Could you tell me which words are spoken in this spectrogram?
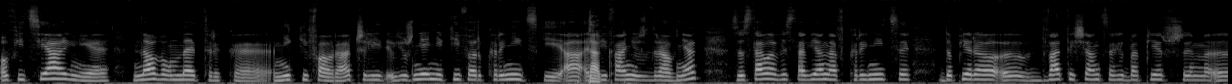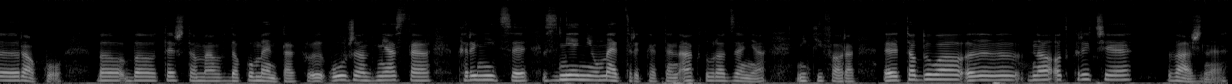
oficjalnie nową metrykę Nikifora, czyli już nie Nikifor Krynicki, a Tak. Epifaniusz Drowniak, została wystawiona w Krynicy dopiero y, w 2000 chyba pierwszym y, roku. Bo, bo też to mam w dokumentach. Urząd Miasta Krynicy zmienił metrykę, ten akt urodzenia Nikifora. Y, To było no, odkrycie ważne.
